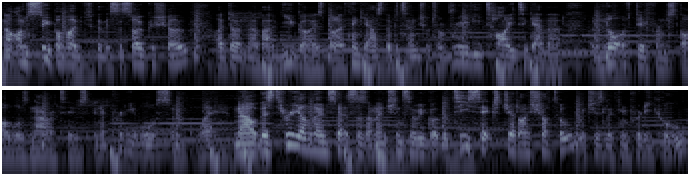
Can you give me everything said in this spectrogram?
Now, I'm super hyped for this Ahsoka show. I don't know about you guys, but I think it has the potential to really tie together a lot of different Star Wars narratives in a pretty awesome way. Now, there's three unknown sets, as I mentioned, so we've got the T6 Jedi Shuttle, which is looking pretty cool.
